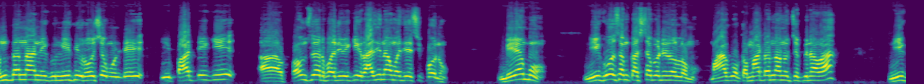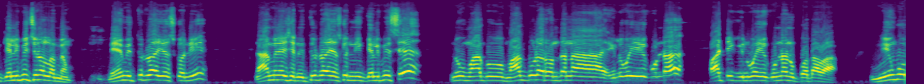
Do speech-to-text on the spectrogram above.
ఎంతన్నా నీకు నీతి రోషం ఉంటే ఈ పార్టీకి ఆ కౌన్సిలర్ పదవికి రాజీనామా చేసి పోను. మేము నీకోసం కష్టపడిన వాళ్ళము. మాకు ఒక మాట అన్నా నువ్వు చెప్పినావా? నీకు గెలిపించిన వాళ్ళం మేము. మేము ఇత్తుడ్రా చేసుకొని నామినేషన్ ఇత్తుడ్రా చేసుకొని నీకు గెలిపిస్తే నువ్వు మాకు మాకు కూడా రొంతన విలువ ఇవ్వకుండా పార్టీకి విలువ ఇవ్వకుండా నువ్వు పోతావా? నువ్వు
